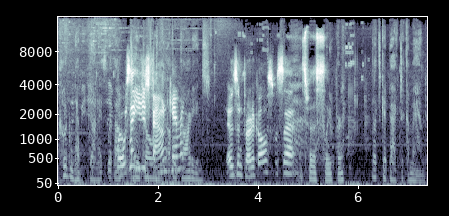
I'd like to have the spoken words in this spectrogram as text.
couldn't have done it without. What was that you just found, other Cameron? Guardians. Nodes and protocols? What's that? That's for the sleeper. Let's get back to command.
